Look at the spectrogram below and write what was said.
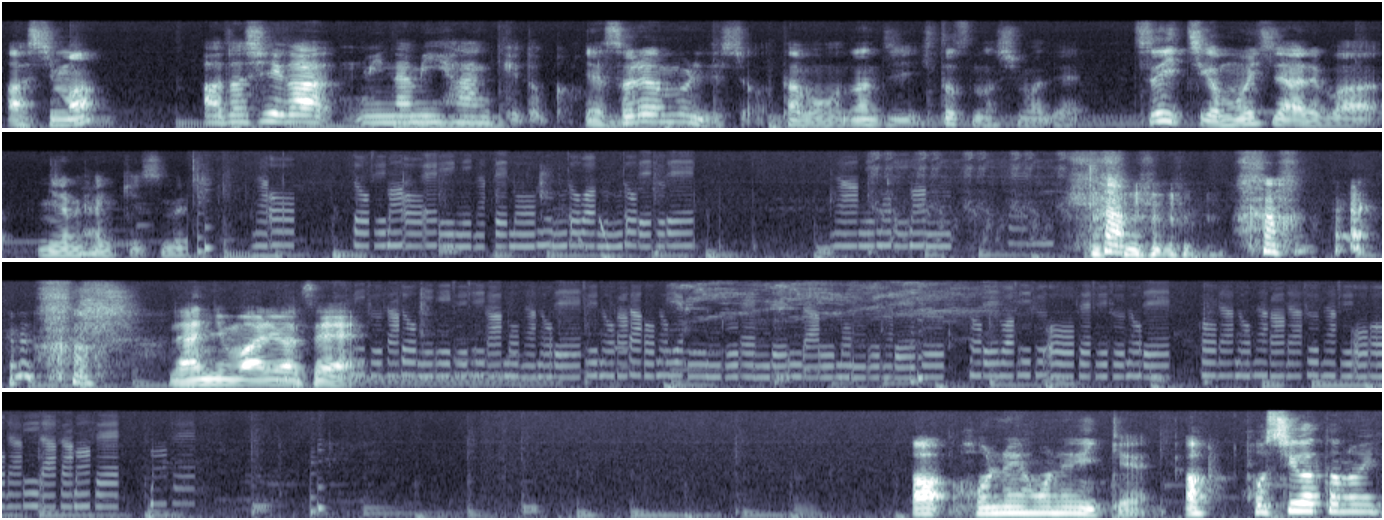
あ、島？私が南半球とか。いやそれは無理でしょ。多分同じ一つの島で。スイッチがもう一台あれば南半球に住める。何にもありませんあ骨骨池。あ星型のい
